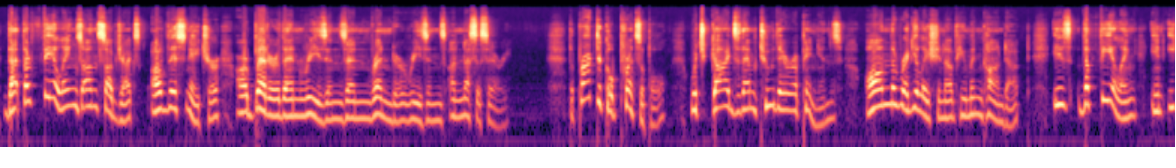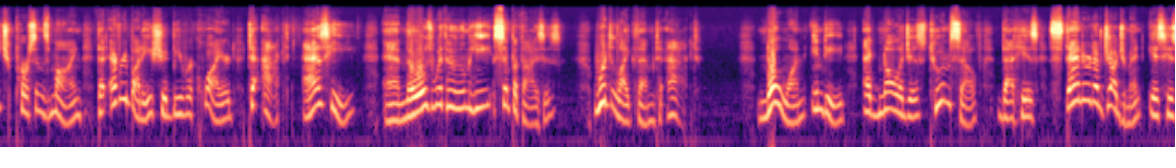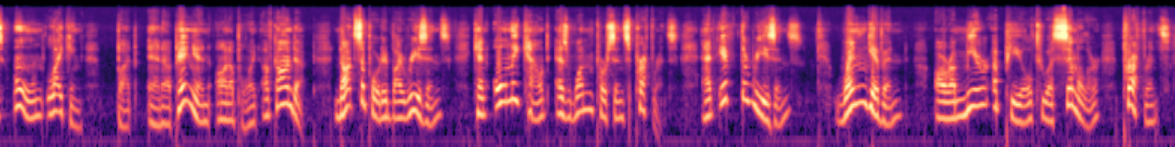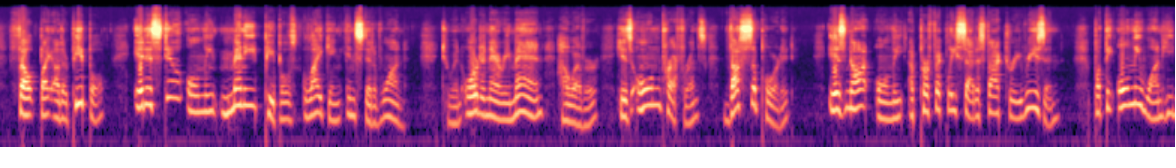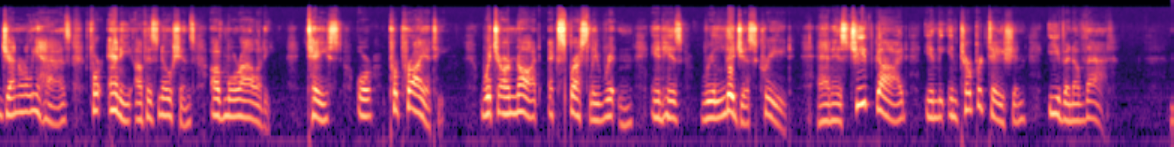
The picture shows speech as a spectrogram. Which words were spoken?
that their feelings on subjects of this nature are better than reasons and render reasons unnecessary. The practical principle which guides them to their opinions on the regulation of human conduct is the feeling in each person's mind that everybody should be required to act as he, and those with whom he sympathizes, would like them to act. No one, indeed, acknowledges to himself that his standard of judgment is his own liking, but an opinion on a point of conduct, not supported by reasons, can only count as one person's preference, and if the reasons, when given, are a mere appeal to a similar preference felt by other people, it is still only many people's liking instead of one. To an ordinary man, however, his own preference, thus supported, is not only a perfectly satisfactory reason, but the only one he generally has for any of his notions of morality, taste, or propriety, which are not expressly written in his religious creed, and his chief guide in the interpretation even of that.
